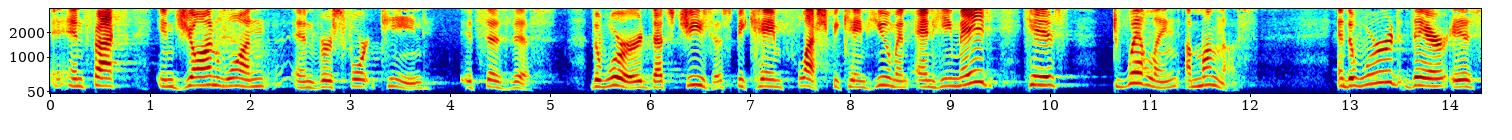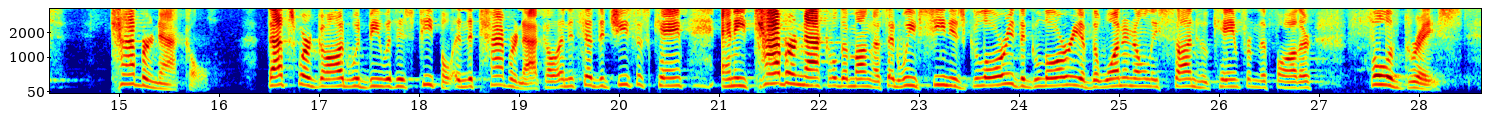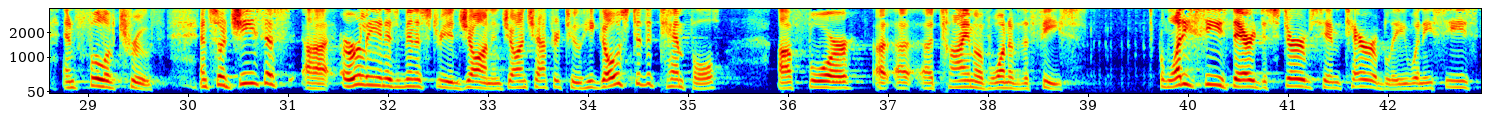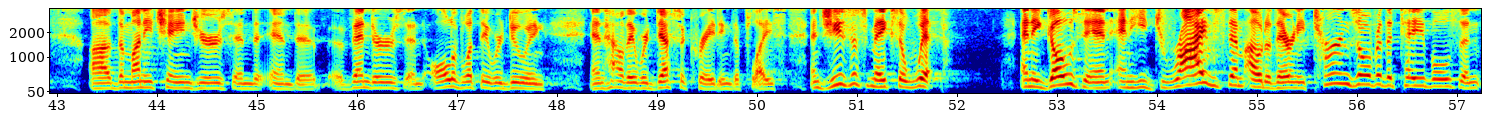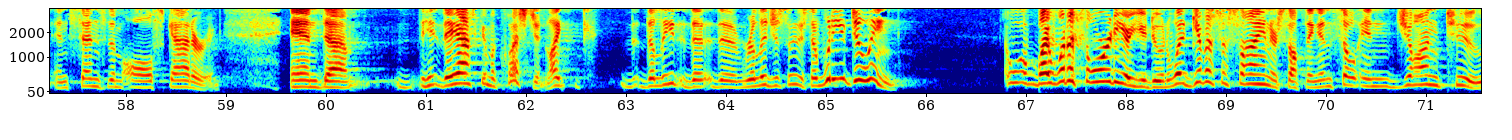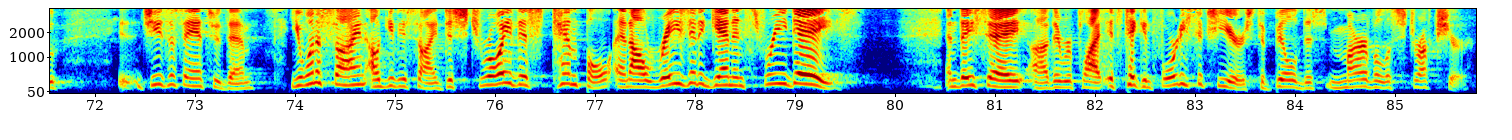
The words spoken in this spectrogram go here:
In fact, in John 1 and verse 14, it says this The Word, that's Jesus, became flesh, became human, and he made his dwelling among us. And the word there is tabernacle. That's where God would be with his people in the tabernacle. And it said that Jesus came and he tabernacled among us. And we've seen his glory, the glory of the one and only Son who came from the Father, full of grace and full of truth. And so, Jesus, uh, early in his ministry in John, in John chapter 2, he goes to the temple uh, for a, a, time of one of the feasts. What he sees there disturbs him terribly when he sees uh, the money changers and the, and the vendors and all of what they were doing and how they were desecrating the place. And Jesus makes a whip and he goes in and he drives them out of there and he turns over the tables and, and sends them all scattering. And um, they ask him a question like the, lead, the, the religious leader said, What are you doing? By what authority are you doing? What, give us a sign or something. And so in John 2, Jesus answered them, You want a sign? I'll give you a sign. Destroy this temple, and I'll raise it again in three days. And they say, uh, they replied, It's taken 46 years to build this marvelous structure.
